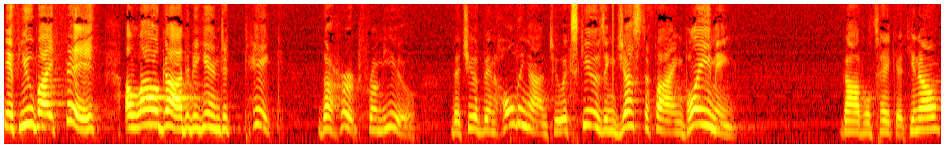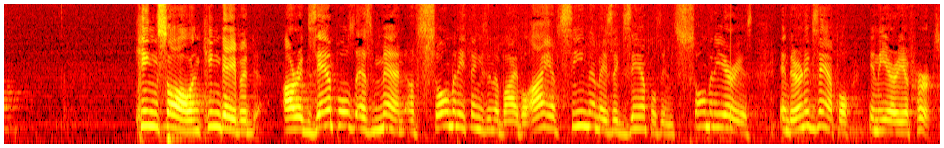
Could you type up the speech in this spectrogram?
if you, by faith, allow God to begin to take the hurt from you that you have been holding on to, excusing, justifying, blaming, God will take it. You know, King Saul and King David are examples as men of so many things in the Bible. I have seen them as examples in so many areas, and they're an example in the area of hurt.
